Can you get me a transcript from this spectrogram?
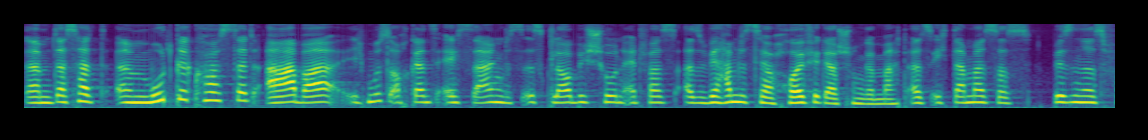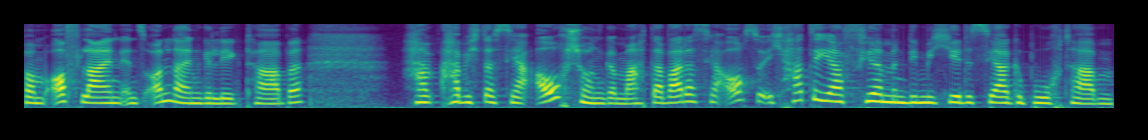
ähm, das hat ähm, Mut gekostet, aber ich muss auch ganz ehrlich sagen, das ist, glaube ich, schon etwas, also wir haben das ja häufiger schon gemacht. Als ich damals das Business vom Offline ins Online gelegt habe, habe hab ich das ja auch schon gemacht. Da war das ja auch so. Ich hatte ja Firmen, die mich jedes Jahr gebucht haben.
